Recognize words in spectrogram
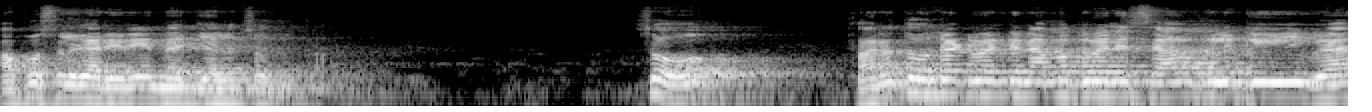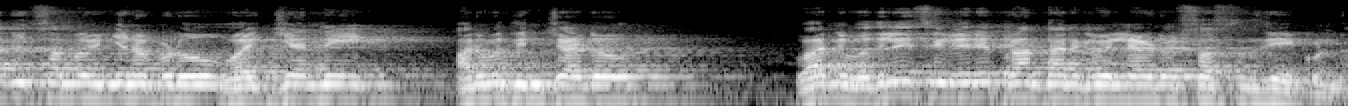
అపోసలు గారి ఇరవై చదువుతాం. సో తనతో ఉన్నటువంటి నమ్మకమైన సేవకులకి వ్యాధి సంభవించినప్పుడు వైద్యాన్ని అనుమతించాడు. వారిని వదిలేసి వేరే ప్రాంతానికి వెళ్ళాడు స్వస్థత చేయకుండా.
